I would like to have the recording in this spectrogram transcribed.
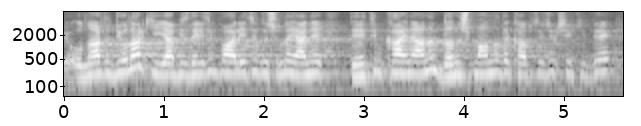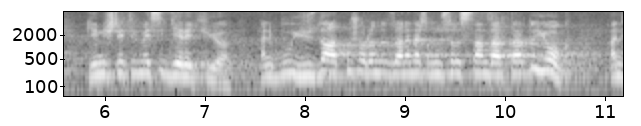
E, Onlar da diyorlar ki ya biz denetim faaliyeti dışında yani denetim kaynağının danışmanlığı da kapsayacak şekilde genişletilmesi gerekiyor. Hani bu yüzde 60 oranı zannedersem uluslararası standartlarda yok. Hani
